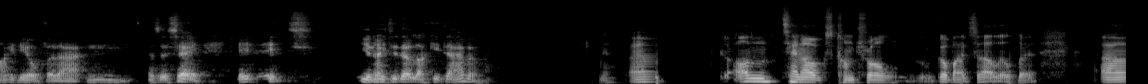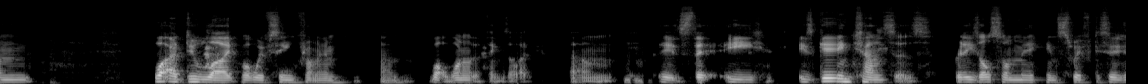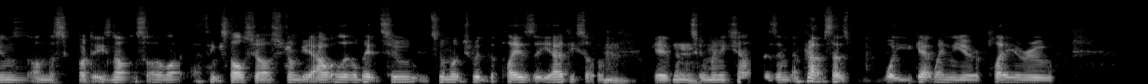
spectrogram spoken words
ideal for that. And as I say, it, it's United are lucky to have him. Yeah. Um, on Ten Hag's control, go back to that a little bit. Um, what I do like, what we've seen from him, um, what one of the things I like um, mm. is that he he's getting chances but he's also making swift decisions on the squad. He's not sort of like I think Solskjaer strung it out a little bit too too much with the players that he had. He sort of mm. gave them mm. too many chances, and, and, perhaps that's what you get when you're a player who.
